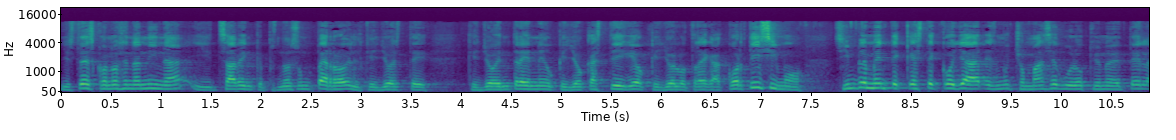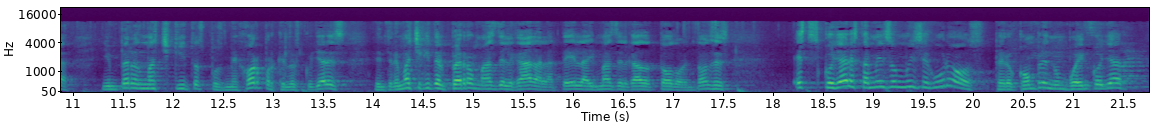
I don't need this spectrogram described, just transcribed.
y ustedes conocen a Nina y saben que pues no es un perro el que yo esté que yo entrene o que yo castigue o que yo lo traiga cortísimo. Simplemente que este collar es mucho más seguro que uno de tela. Y en perros más chiquitos, pues mejor, porque los collares, entre más chiquito el perro, más delgada la tela y más delgado todo. Entonces, estos collares también son muy seguros, pero compren un buen collar.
